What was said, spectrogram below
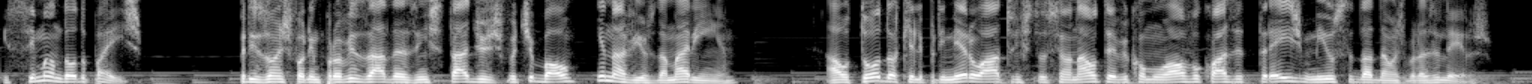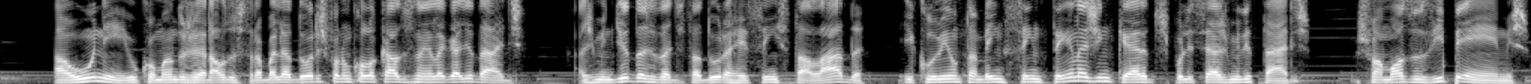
e se mandou do país. Prisões foram improvisadas em estádios de futebol e navios da Marinha. Ao todo, aquele primeiro ato institucional teve como alvo quase 3 mil cidadãos brasileiros. A UNE e o Comando Geral dos Trabalhadores foram colocados na ilegalidade. As medidas da ditadura recém-instalada incluíam também centenas de inquéritos policiais militares, os famosos IPMs,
